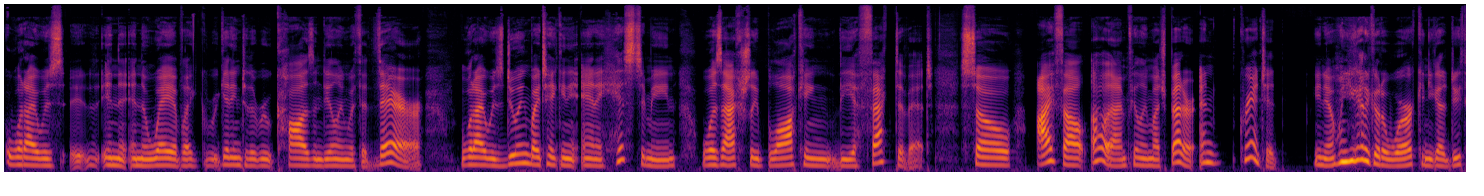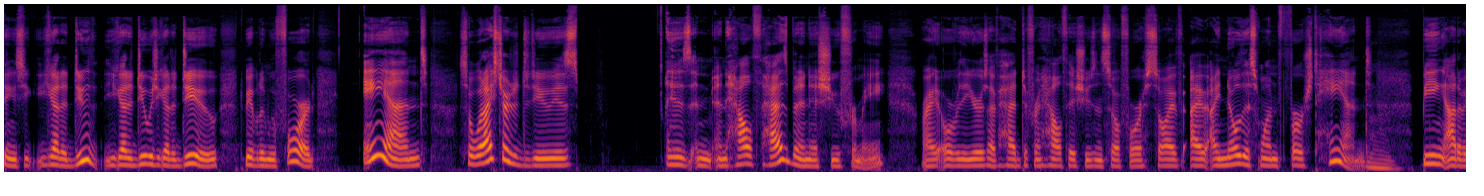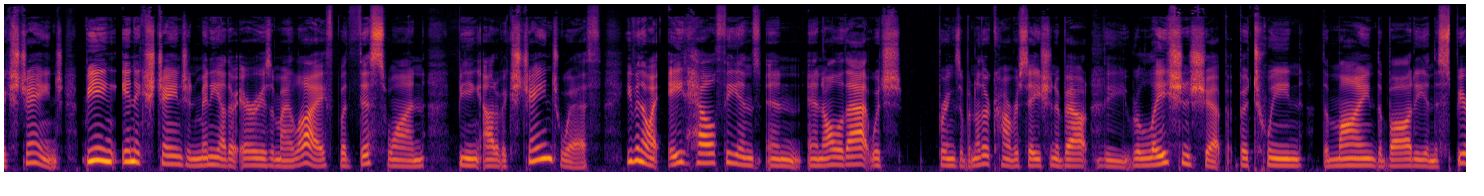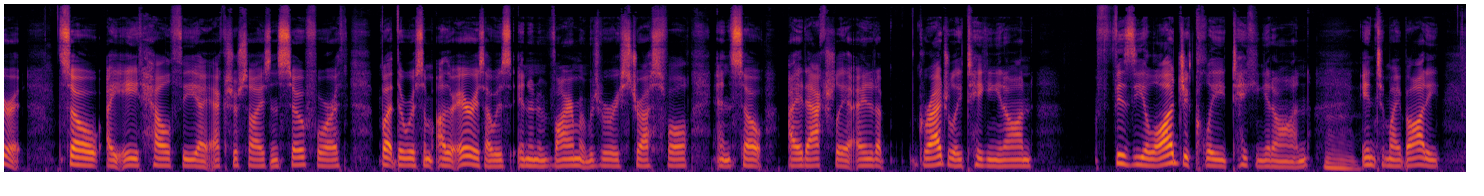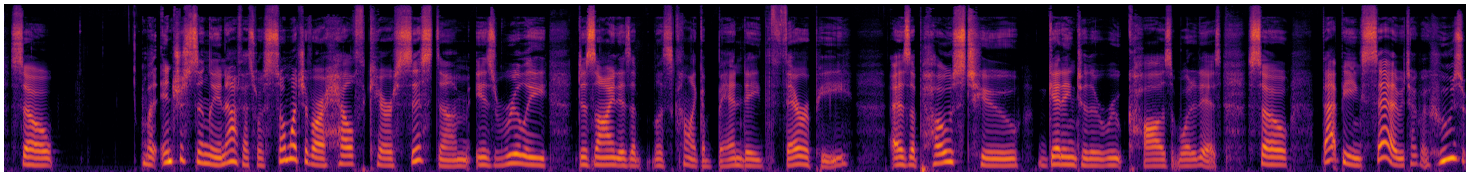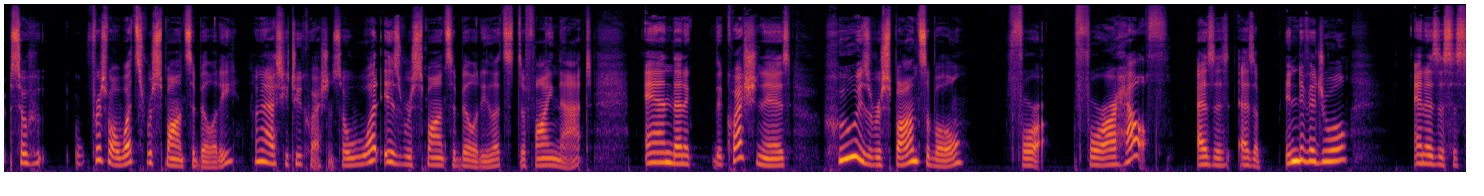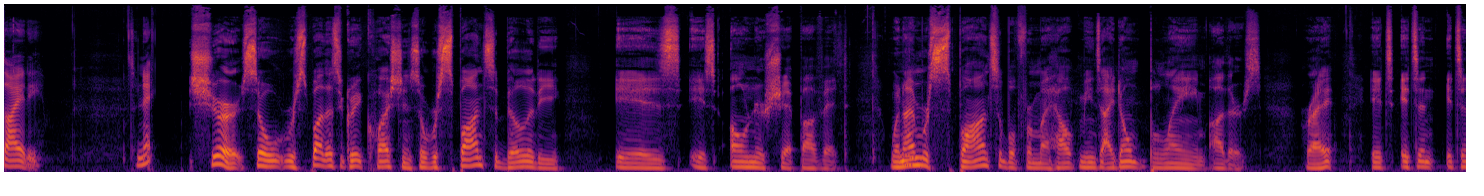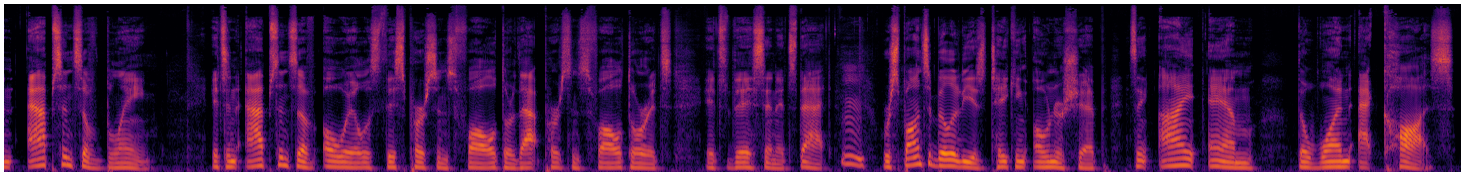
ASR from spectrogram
what I was in the in the way of like getting to the root cause and dealing with it there, what I was doing by taking the antihistamine was actually blocking the effect of it. So I felt, oh, I'm feeling much better. And granted, you know, when you got to go to work and you got to do things, you, you got to do you got to do what you got to do to be able to move forward. And so what I started to do is is and, and health has been an issue for me right? Over the years i've had different health issues and so forth. So i've i, I know this one firsthand hmm. being out of exchange being in exchange in many other areas of my life but this one being out of exchange with even though i ate healthy and and, and all of that which brings up another conversation about the relationship between the mind, the body, and the spirit. So I ate healthy, I exercised, and so forth. But there were some other areas. I was in an environment which was very stressful, and so I had actually I ended up gradually taking it on, physiologically taking it on hmm. into my body. So but interestingly enough, that's where so much of our healthcare system is really designed as a it's kind of like a band-aid therapy, as opposed to getting to the root cause of what it is. So that being said, we talk about who's so who, first of all, what's responsibility? I'm going to ask you two questions. So what is responsibility? Let's define that. And then uh, the question is, who is responsible for for our health as a as a individual and as a society? So Nick Sure. So respon that's a great question. So responsibility is is ownership of it. When mm-hmm. I'm responsible for my health means I don't blame others, right? It's it's an it's an absence of blame. It's an absence of oh well it's this person's fault or that person's fault or it's it's this and it's that. Mm. Responsibility is taking ownership and saying I am the one at cause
